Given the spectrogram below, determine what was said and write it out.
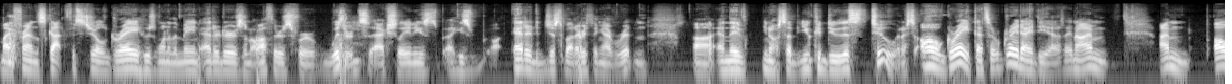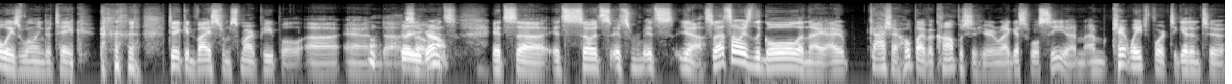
my friend Scott Fitzgerald Gray, who's one of the main editors and authors for Wizards, actually, and he's he's edited just about everything I've written. Uh, and they've you know said you could do this too, and I said, oh great, that's a great idea. And I'm I'm always willing to take take advice from smart people. Uh, and uh, there you go. it's it's uh it's so it's it's it's yeah. So that's always the goal, and I, I gosh, I hope I've accomplished it here. I guess we'll see. I'm, I'm can't wait for it to get into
